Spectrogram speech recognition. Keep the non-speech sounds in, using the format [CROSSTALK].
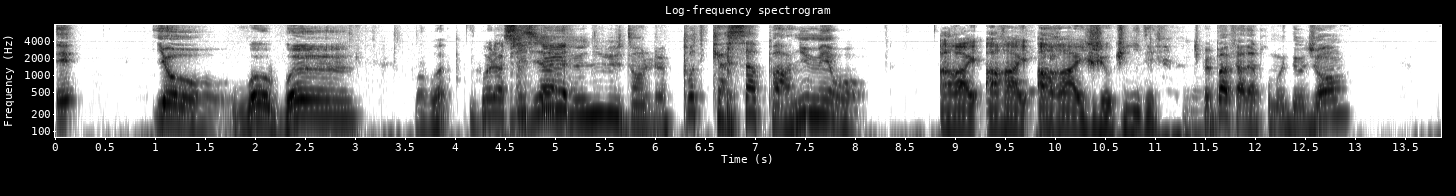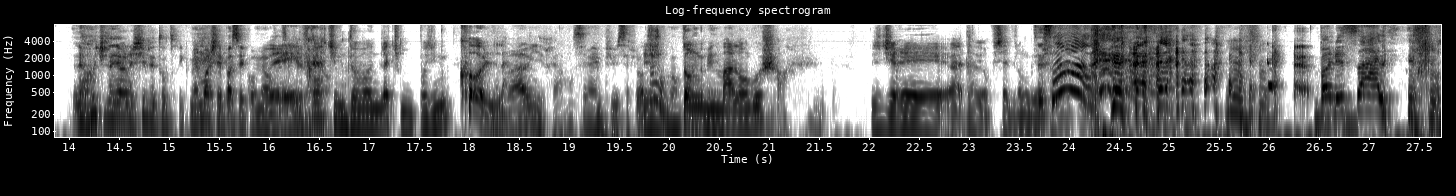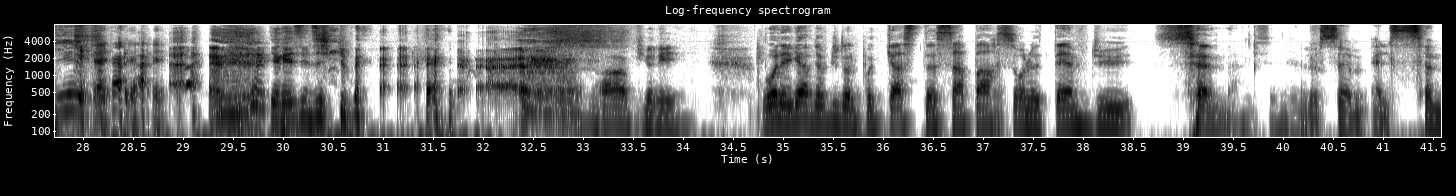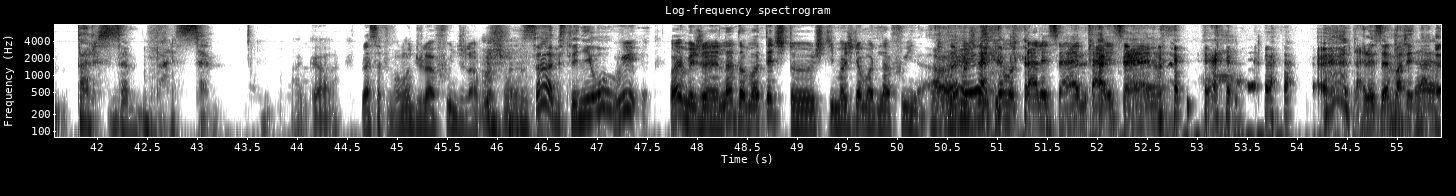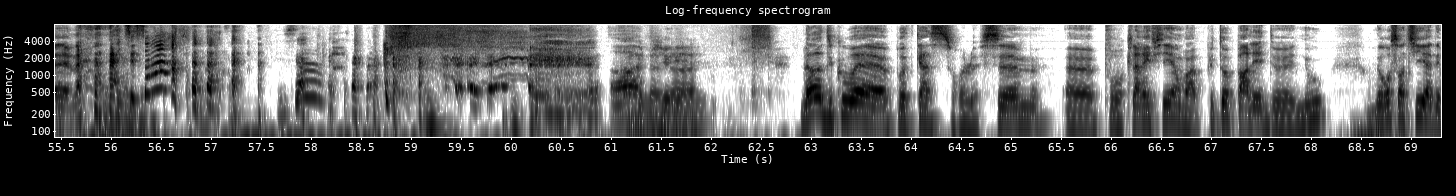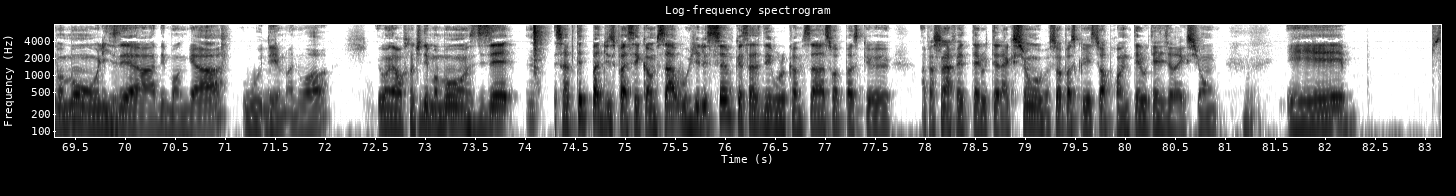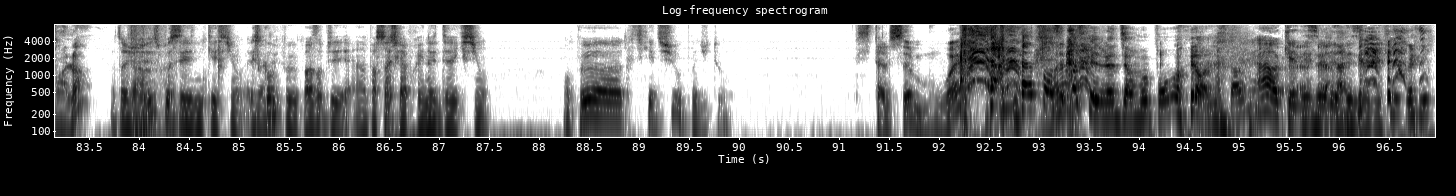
Et yo Wow, wow. Ouais. Voilà, Bienvenue dans le podcast à part numéro. Araï, araï, araï, j'ai aucune idée. Tu peux pas faire de la promo d'autres gens. Là où tu dois dire le chiffre de ton truc. Mais moi, je sais pas c'est combien. en fait, Mais frère, que- tu me demandes là, tu me poses une colle. là. Bah oui, frère, on sait même plus. Ça fait Je longtemps. qu'on donne fait ma langue au chat. Je dirais. Attends, en plus, il y a de langue de C'est ça [LAUGHS] Bah le sale [LAUGHS] [LAUGHS] Il récidive. oh purée. Bon les gars, bienvenue dans le podcast. Ça part sur le thème du seum. Le seum, elle seum. T'as le seum, t'as le seum. Ah, gars. Là, ça fait vraiment du lafouine, j'ai l'impression. [LAUGHS] Ça, mais c'était Niro. Oui, ouais, mais j'ai- là, dans ma tête, je te- je t'imaginais en mode lafouine. Ah je ouais t'imaginais qu'il les seum, t'as les seum. T'as le seum, moi j'ai ta Seum. seum. C'est ça C'est ça. [LAUGHS] Oh là purée. là. Non, du coup, ouais, podcast sur le seum. Euh, pour clarifier, on va plutôt parler de nous, nos ressentis à des moments où on lisait à des mangas ou des manois. Et on a ressenti des moments où on se disait, Hum, ça aurait peut-être pas dû se passer comme ça, ou j'ai le seum que ça se déroule comme ça, soit parce que la personne a fait telle ou telle action, ou soit parce que l'histoire prend une telle ou telle direction. Et voilà. Attends, je vais Ah. juste poser une question. Est-ce qu'on peut, par exemple, un personnage qui a pris une autre direction, on peut euh, critiquer dessus ou pas du tout? Si t'as le seum, ouais. [LAUGHS] Attends, c'est pas ce que je viens de dire mot pour mot, avant. Ah ok, désolé, désolé. [LAUGHS]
